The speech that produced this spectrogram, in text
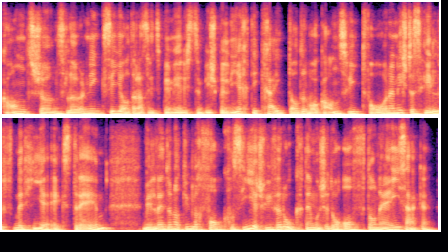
ganz schönes Learning gewesen, oder? Also jetzt bei mir ist zum Beispiel Leichtigkeit, oder, wo ganz weit vorne ist. Das hilft mir hier extrem, weil wenn du natürlich fokussierst wie verrückt, dann musst du oft auch Nein sagen.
